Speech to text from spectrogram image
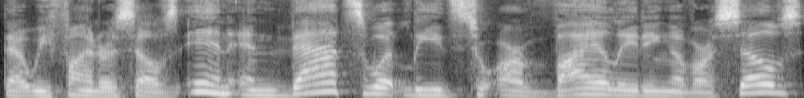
that we find ourselves in. And that's what leads to our violating of ourselves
